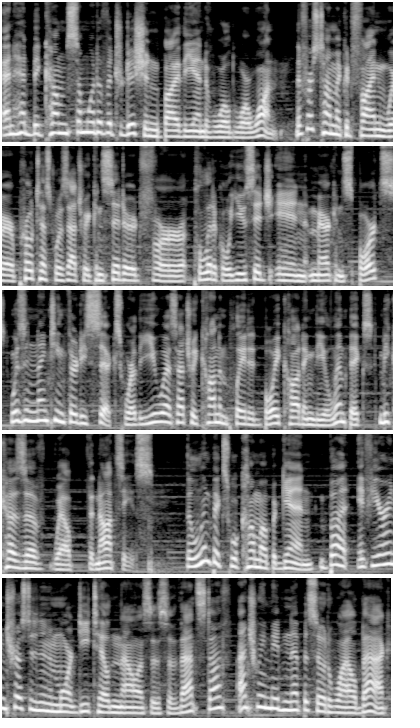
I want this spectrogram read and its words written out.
and had become somewhat of a tradition by the end of World War I. The first time I could find where protest was actually considered for political usage in American sports was in 1936, where the US actually contemplated boycotting the Olympics because of, well, the Nazis. The Olympics will come up again, but if you're interested in a more detailed analysis of that stuff, I actually made an episode a while back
